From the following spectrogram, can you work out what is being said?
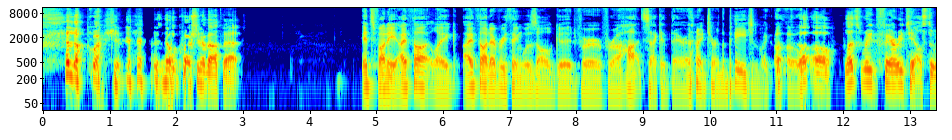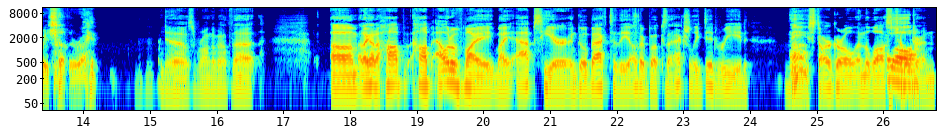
no question. There's no question about that. It's funny i thought like i thought everything was all good for for a hot second there and then i turned the page and i'm like uh-oh Uh oh. Let's read fairy tales to each other, right? Yeah, I was wrong about that. Um, and I gotta hop hop out of my my apps here and go back to the other book because I actually did read the Oh. Stargirl and the Lost Aw. Children.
